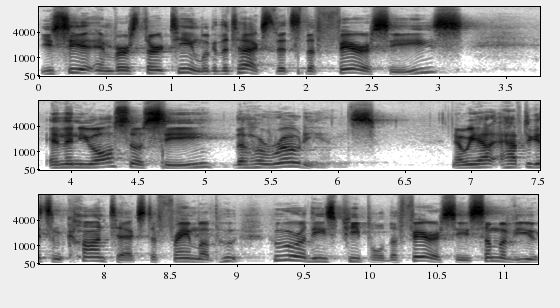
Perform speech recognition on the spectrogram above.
You see it in verse 13. Look at the text. That's the Pharisees, and then you also see the Herodians. Now, we have to get some context to frame up who, who are these people, the Pharisees. Some of you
